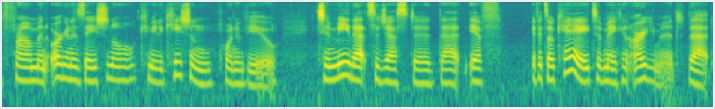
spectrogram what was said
from an organizational communication point of view. To me, that suggested that if, if it's okay to make an argument that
